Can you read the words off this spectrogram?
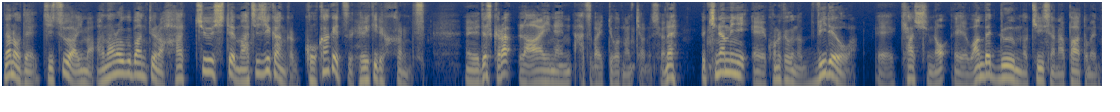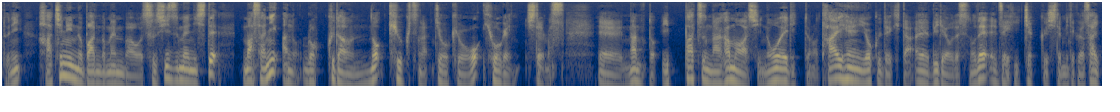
なので、実は今、アナログ版っていうのは発注して待ち時間が5ヶ月平気でかかるんです。えー、ですから、来年発売ってことになっちゃうんですよね。ちなみに、えー、この曲のビデオは、えー、キャッシュの、えー、ワンベッドルームの小さなアパートメントに8人のバンドメンバーを寿司詰めにして、まさにあのロックダウンの窮屈な状況を表現しています。えー、なんと一発長回し no edit の大変よくできた、え、ビデオですので、ぜひチェックしてみてください。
